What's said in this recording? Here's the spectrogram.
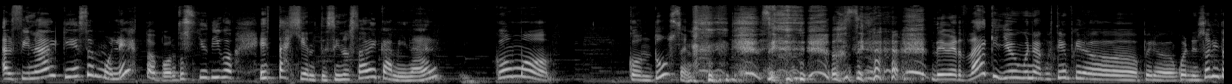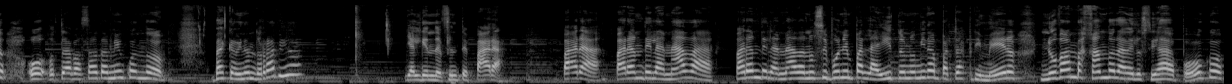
al final, que eso es molesto. Entonces yo digo, esta gente, si no sabe caminar, cómo conducen. o sea, de verdad que yo en una cuestión, pero, pero encuentro insólito. O, o, te ha pasado también cuando vas caminando rápido y alguien de frente para. Para, paran de la nada, paran de la nada, no se ponen para ladito, no miran para atrás primero, no van bajando la velocidad a poco.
